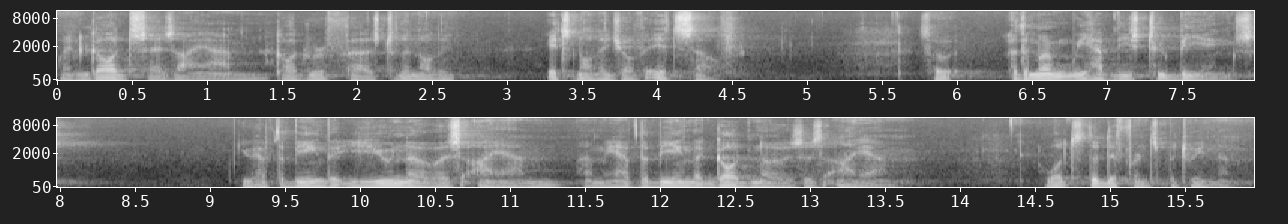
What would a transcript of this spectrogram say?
When God says I am, God refers to the knowledge, its knowledge of itself. So at the moment we have these two beings. You have the being that you know as I am, and we have the being that God knows as I am. What's the difference between them?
